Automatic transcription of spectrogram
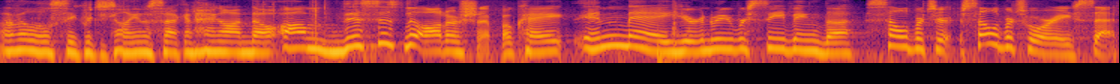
I have a little secret to tell you in a second. Hang on, though. Um, this is the auto ship, okay? In May, you're going to be receiving the celebratory, celebratory set.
